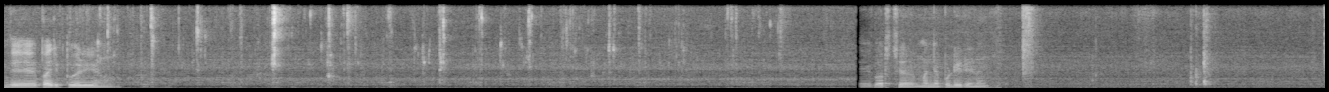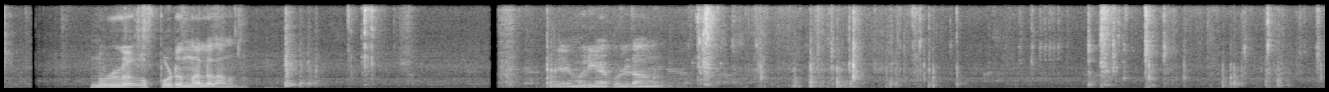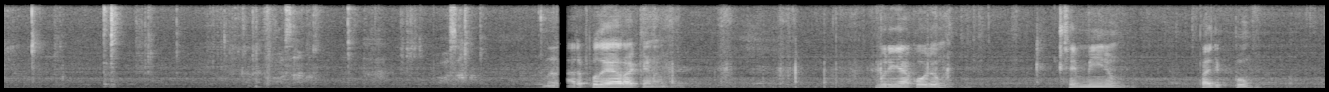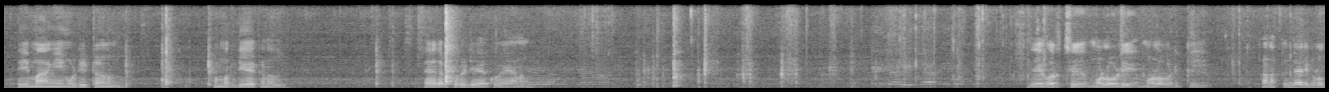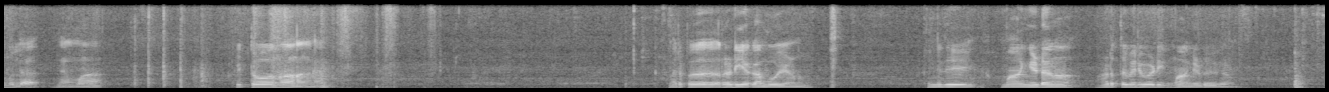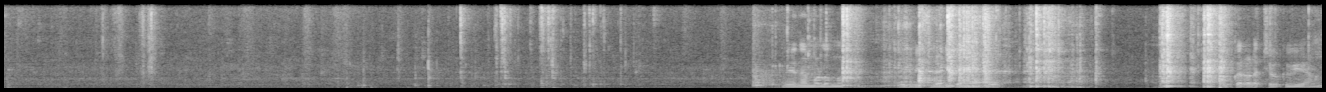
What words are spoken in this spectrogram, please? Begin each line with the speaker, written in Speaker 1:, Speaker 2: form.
Speaker 1: ഇത് പരിപ്പ് കഴിയാണ് കുറച്ച് മഞ്ഞപ്പൊടി ഇടണം. നുള്ള് ഉപ്പിടുന്ന നല്ലതാണ്. ദേ മുരിങ്ങാക്കോലിടാണ് അരപ്പ് തയ്യാറാക്കിയാണ്. മുരിങ്ങാക്കോലും ചെമ്മീനും പരിപ്പും മാങ്ങയും കൂടിയിട്ടാണ് നമ്മൾ റെഡിയാക്കണത്. അരപ്പ് റെഡിയാക്കുകയാണ്. ഇതേ കുറച്ച് മുളകൊടി മുളകൊടിക്ക് കണക്കും കാര്യങ്ങളൊന്നുമില്ല. നമ്മ ഇട്ട് പോകുന്നതാണ് അങ്ങനെ. അരപ്പ് റെഡിയാക്കാൻ പോവുകയാണ്. പിന്നെ ഇത് മാങ്ങിയിടാണ് അടുത്ത പരിപാടി മാങ്ങിയിടുകയാണ്. ഇത് നമ്മളൊന്ന് ഒരു വിസിലടിക്കാനായിട്ട് കുക്കർ അടച്ചു വെക്കുകയാണ്.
